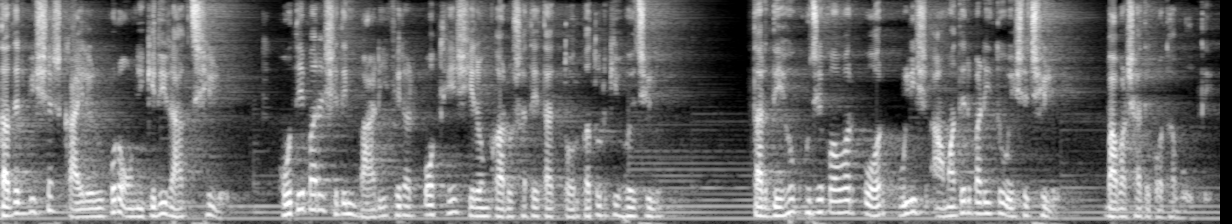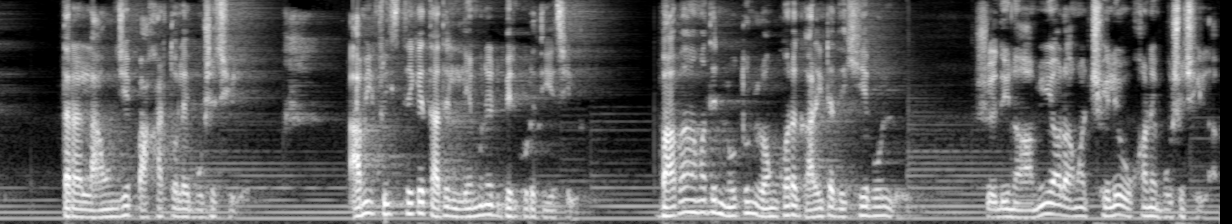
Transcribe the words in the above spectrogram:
তাদের বিশ্বাস কাইলের উপর অনেকেরই রাগ ছিল। হতে পারে সেদিন বাড়ি ফেরার পথে সেরম কারোর সাথে তার তর্কাতর্কি হয়েছিল। তার দেহ খুঁজে পাওয়ার পর পুলিশ আমাদের বাড়িতেও এসেছিল বাবার সাথে কথা বলতে। তারা লাউঞ্জে পাখার তলায় বসেছিল। আমি ফ্রিজ থেকে তাদের লেমনেড বের করে দিয়েছিলাম। বাবা আমাদের নতুন রং করা গাড়িটা দেখিয়ে বলল, সেদিন আমি আর আমার ছেলে ওখানে বসেছিলাম।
